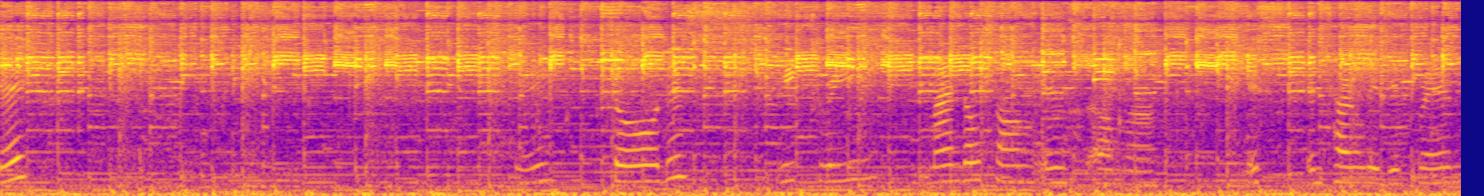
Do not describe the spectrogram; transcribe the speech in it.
Okay. Okay. So this week three Mando song is um uh, is entirely different.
